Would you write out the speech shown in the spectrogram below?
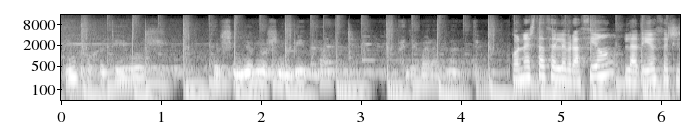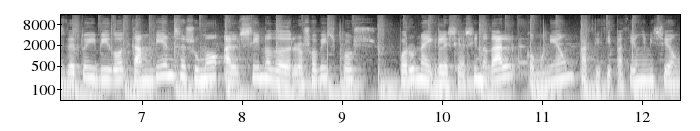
cinco objetivos que el Señor nos invita a llevar adelante. Con esta celebración, la diócesis de Tuy Vigo también se sumó al Sínodo de los Obispos por una iglesia sinodal, comunión, participación y misión,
